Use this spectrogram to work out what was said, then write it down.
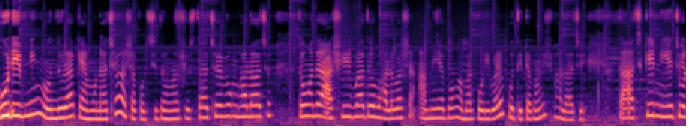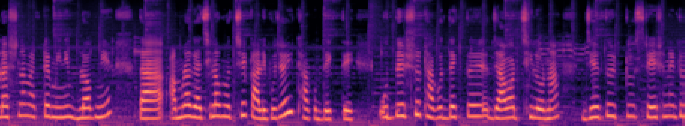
গুড ইভিনিং বন্ধুরা, কেমন আছো? আশা করছি তোমরা সুস্থ আছো এবং ভালো আছো। তোমাদের আশীর্বাদ ও ভালোবাসা আমি এবং আমার পরিবারের প্রতিটা মানুষ ভালো আছে। তা আজকে নিয়ে চলে আসলাম একটা মিনি ব্লগ নিয়ে। তা আমরা গেছিলাম হচ্ছে কালী পুজোয় ঠাকুর দেখতে। উদ্দেশ্য ঠাকুর দেখতে যাওয়ার ছিল না। যেহেতু একটু স্টেশনে একটু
